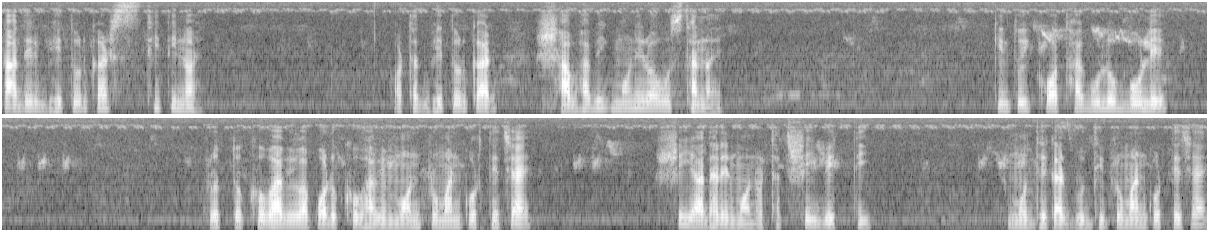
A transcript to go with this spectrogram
তাদের ভেতরকার স্থিতি নয়। অর্থাৎ ভেতরকার স্বাভাবিক মনের অবস্থা নয়। কিন্তু ওই কথাগুলো বলে প্রত্যক্ষভাবে বা পরোক্ষভাবে মন প্রমাণ করতে চায় সেই আধারের মন, অর্থাৎ সেই ব্যক্তি, মধ্যেকার বুদ্ধি প্রমাণ করতে চায়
